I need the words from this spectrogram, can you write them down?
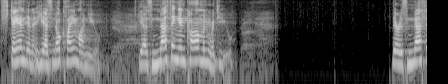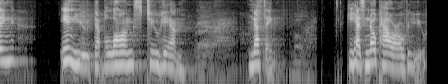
Stand in it. He has no claim on you. He has nothing in common with you. There is nothing in you that belongs to him. Nothing. He has no power over you.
